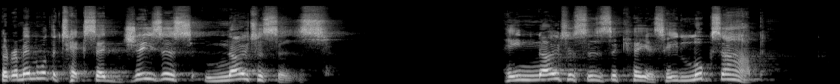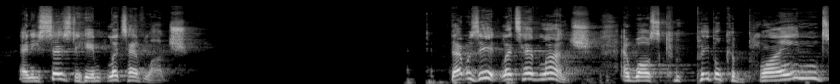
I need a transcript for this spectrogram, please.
But remember what the text said Jesus notices. He notices Zacchaeus. He looks up and he says to him, Let's have lunch. That was it. Let's have lunch. And whilst com- people complained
